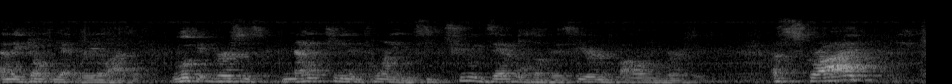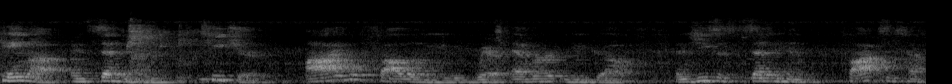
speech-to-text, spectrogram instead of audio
And they don't yet realize it. Look at verses 19 and 20. We see two examples of this here in the following verses. A scribe came up and said to him, Teacher, I will follow you wherever you go. And Jesus said to him, Foxes have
